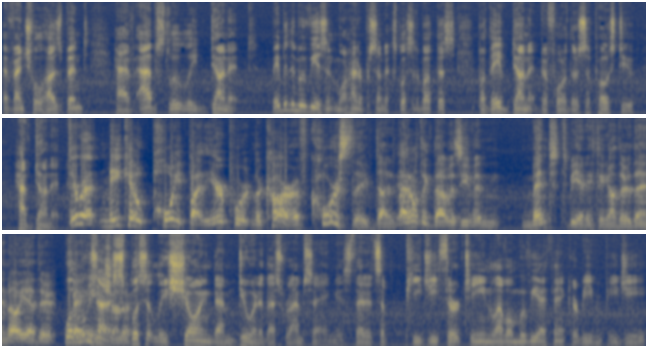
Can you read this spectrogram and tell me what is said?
eventual husband, have absolutely done it Maybe the movie isn't 100% explicit about this, but they've done it before they're supposed to have done it. They're at makeout point by the airport in their car. Of course they've done it. I don't think that was even meant to be anything other than, oh yeah, they're. Well, the movie's not explicitly showing them doing it. That's what I'm saying. Is that it's a PG 13 level movie, I think, or even PG.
